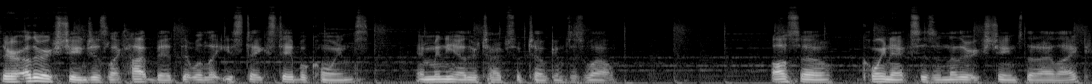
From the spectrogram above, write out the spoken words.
There are other exchanges like Hotbit that will let you stake stable coins and many other types of tokens as well. Also, CoinEx is another exchange that I like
